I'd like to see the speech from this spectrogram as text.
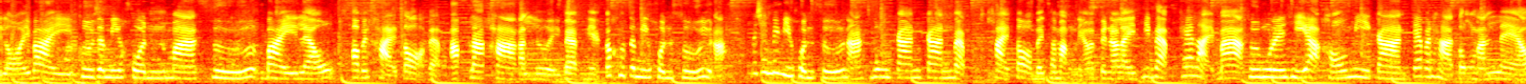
400 ใบ คือจะมีคนมาาซื้อใบแล้วเอาไปขายต่อแบบอัพราคากันเลยแบบเนี้ยก็คือจะมีคนซื้ออยู่นะไม่ใช่ไม่มีคนซื้อนะ วงการการแบบขายต่อใบสมัครเนี่ยมันเป็นอะไรที่แบบแพร่หลายมาก คือมูลนิธิอะเขามีการแก้ปัญหาตรงนั้นแล้ว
